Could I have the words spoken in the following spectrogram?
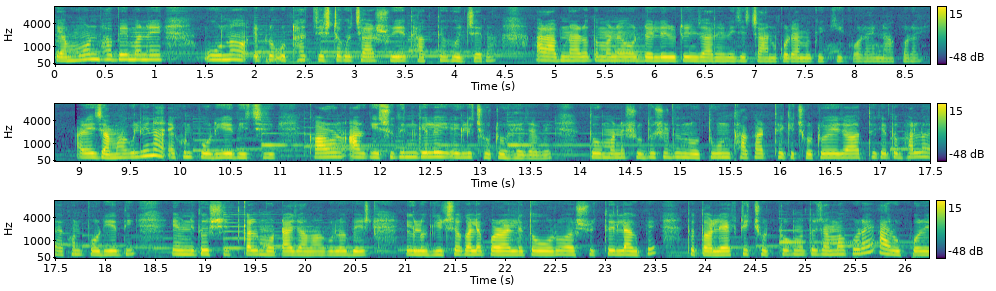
কেমনভাবে মানে ও না এরপরে ওঠার চেষ্টা করছে, আর শুয়ে থাকতে হচ্ছে না। আর আপনারও তো মানে ওর ডেলি রুটিন জানেনি যে চান করে আমাকে কী করায় না করায় আর এই জামাগুলি না এখন পরিয়ে দিচ্ছি, কারণ আর কিছুদিন গেলেই এগুলি ছোট হয়ে যাবে। তো মানে শুধু শুধু নতুন থাকার থেকে, ছোট হয়ে যাওয়ার থেকে তো ভালো, এখন পরিয়ে দিই। এমনিতেও শীতকাল মোটা জামাগুলো বেশ, এগুলো গ্রীষ্মকালে পরালে তো ওরও অস্বস্তি লাগবে। তো তলে একটি ছোট্ট মতো জামা পরাই আর উপরে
